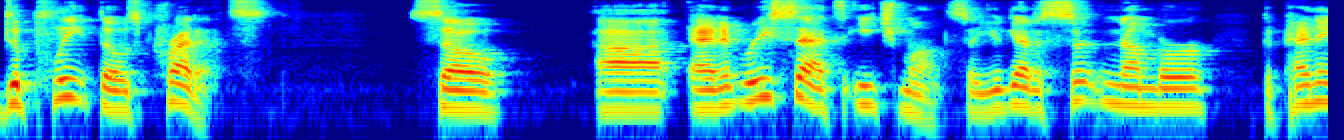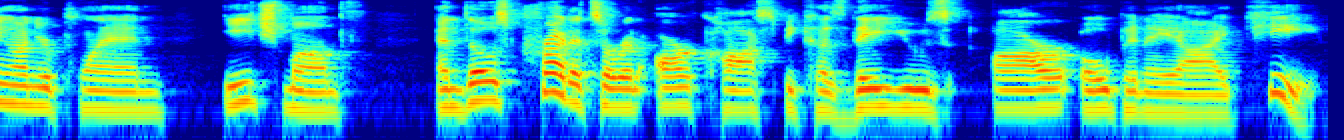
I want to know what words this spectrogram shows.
deplete those credits. So, uh, and it resets each month. So you get a certain number depending on your plan each month. And those credits are at our cost because they use our OpenAI key.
